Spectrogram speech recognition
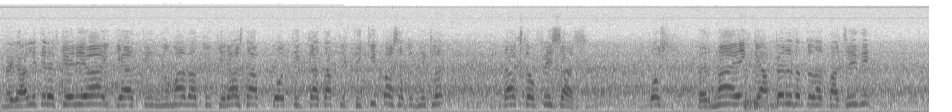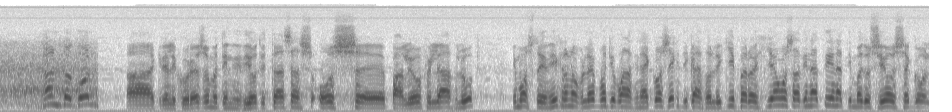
Η μεγαλύτερη ευκαιρία για την ομάδα του Κυράστα από την καταπληκτική πάσα του Μίκλαν. Εντάξει το Φίσας. Πώς περνάει και απέναντι από τον Ατματζίδη κάνει τον γκολ. Κύριε Λικουρέζο, με την ιδιότητά σας ως ε, παλαιό φιλάθλου, είμαστε στο ημίχρονο. Βλέπουμε ότι ο Παναθηναϊκός έχει την καθολική υπεροχή, όμως αδυνατεί να τη μετουσιώσει σε γκολ.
